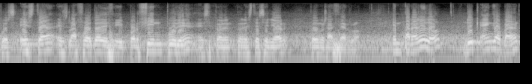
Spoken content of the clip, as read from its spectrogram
pues esta es la foto de decir, por fin pude, con, este señor podemos hacerlo. En paralelo, Duke Engelbart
